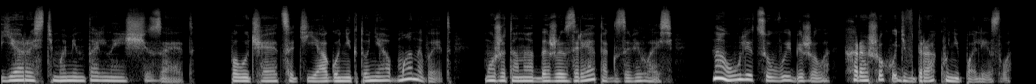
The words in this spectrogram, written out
Ярость моментально исчезает. Получается, Тьяго никто не обманывает. Может, она даже зря так завелась. На улицу выбежала, хорошо хоть в драку не полезла.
